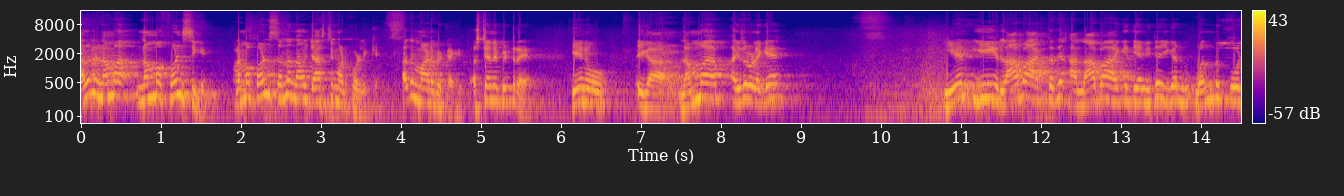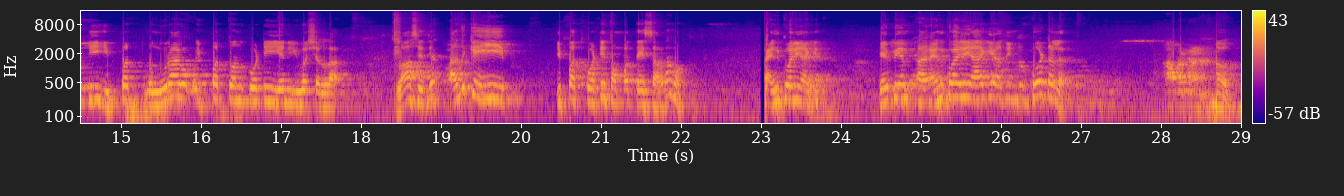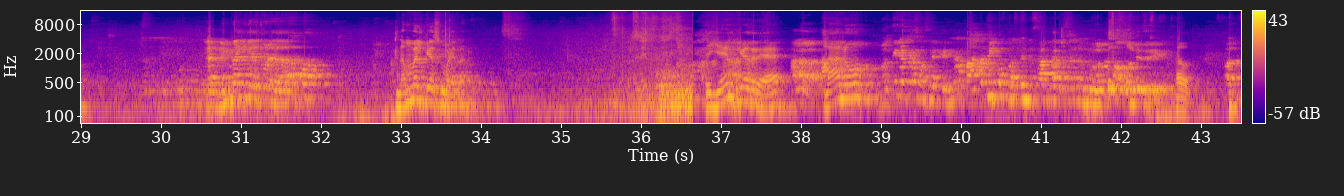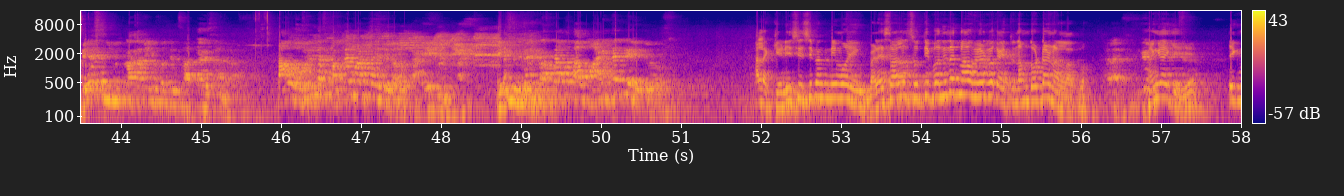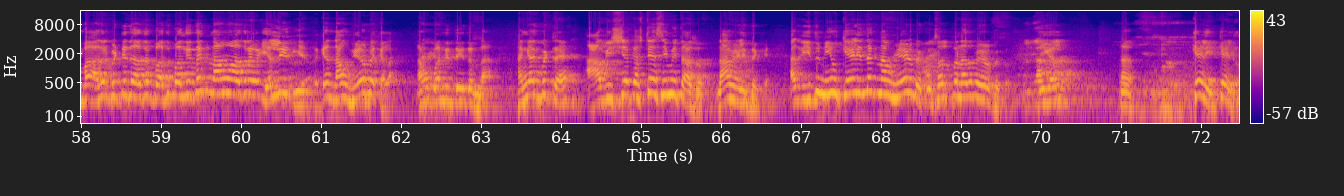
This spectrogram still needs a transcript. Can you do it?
ಅಂದರೆ ನಮ್ಮ ನಮ್ಮ ಫಂಡ್ಸಿಗೆ ನಮ್ಮ ಫಂಡ್ಸನ್ನು ನಾವು ಜಾಸ್ತಿ ಮಾಡ್ಕೊಳ್ಳಿಕ್ಕೆ ಅದು ಮಾಡಬೇಕಾಗಿತ್ತು. ಅಷ್ಟೇ ಬಿಟ್ಟರೆ ಏನು ಈಗ ನಮ್ಮ ಇದರೊಳಗೆ ಏನು ಈ ಲಾಭ ಆಗ್ತದೆ, ಆ ಲಾಭ ಆಗಿದ್ದೇನಿದೆ ಈಗ ಒಂದು ಕೋಟಿ ಇಪ್ಪತ್ತು ನೂರ ಇಪ್ಪತ್ತೊಂದು ಕೋಟಿ ಏನು ಈ ವರ್ಷ ಲಾಸ್ ಇದೆಯಾ? ಅದಕ್ಕೆ ಈ ಇಪ್ಪತ್ತು ಕೋಟಿ ತೊಂಬತ್ತೈದು ಸಾವಿರ ಹೋಗ್ತದೆ. ಎನ್ಕ್ವೈರಿ ಆಗಿದೆ ಎ ಪಿ ಎಂ ಎನ್ಕ್ವೈರಿ ಆಗಿ ಅದು ಇನ್ನು ಕೋರ್ಟಲ್ಲ ಹೌದು. ನಿಮ್ಮಲ್ಲಿ ಕೇಸ್ ಮಾಡಿದ್ದಾರೆ ಈಗ ಏನು ಕೇಳಿದ್ರೆ ನಾನು ಹೌದು. ತಾವು ಮಾಡ್ತಾ ಇದ್ದೀರ ಪ್ರಸ್ತಾಪ ತಾವು ಮಾಡಿದ್ದಕ್ಕೆ ಹೇಳಿದ್ರು ಅಲ್ಲ K D C C bank ನೀವು ಬೆಳೆ ಸಾಲದ ಸುದ್ದಿ ಬಂದಿದ್ದಕ್ಕೆ ನಾವು ಹೇಳಬೇಕಾಯ್ತು. ನಮ್ಮ ದೊಡ್ಡಣ್ಣ ಅಲ್ಲ ಅದು. ಹಾಗಾಗಿ ಈಗ ಬ ಅದ್ರ ಬಿಟ್ಟಿದ್ದು ಅದು ಅದು ಬಂದಿದ್ದಕ್ಕೆ ನಾವು ಅದ್ರ ಎಲ್ಲಿ ಯಾಕಂದ್ರೆ ನಾವು ಹೇಳಬೇಕಲ್ಲ. ನಾವು ಬಂದಿದ್ದು ಇದನ್ನ. ಹಂಗಾಗಿ ಬಿಟ್ಟರೆ ಆ ವಿಷಯಕ್ಕಷ್ಟೇ ಸೀಮಿತ ಅದು ನಾವು ಹೇಳಿದ್ದಕ್ಕೆ. ಆದರೆ ಇದು ನೀವು ಕೇಳಿದ್ದಕ್ಕೆ ನಾವು ಹೇಳಬೇಕು. ಸ್ವಲ್ಪನಾದರೂ ಹೇಳಬೇಕು. ಈಗ ಹಾಂ. ಕೇಳಿ ಕೇಳಿ.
